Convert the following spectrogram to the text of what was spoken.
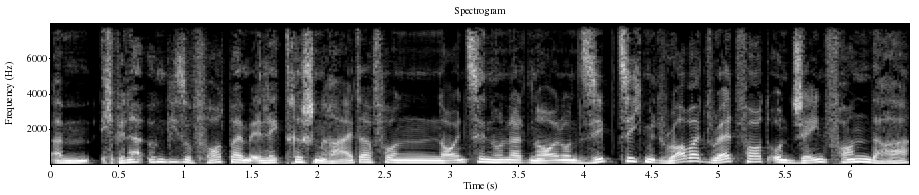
Ähm, ich bin da irgendwie sofort beim elektrischen Reiter von 1979 mit Robert Redford und Jane Fonda.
